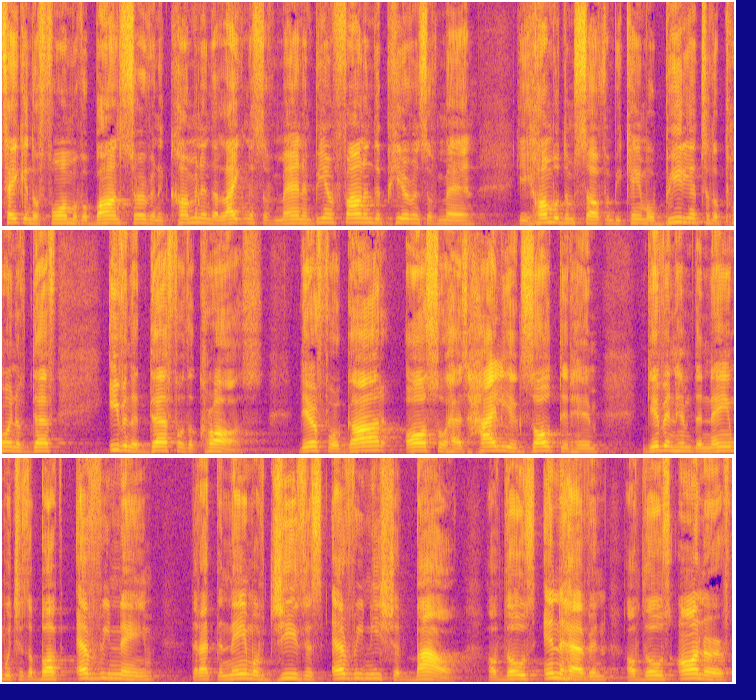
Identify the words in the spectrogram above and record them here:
taking the form of a bondservant and coming in the likeness of man, and being found in the appearance of man, he humbled himself and became obedient to the point of death, even the death of the cross. Therefore, God also has highly exalted him given him the name which is above every name, that at the name of Jesus every knee should bow, of those in heaven, of those on earth,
